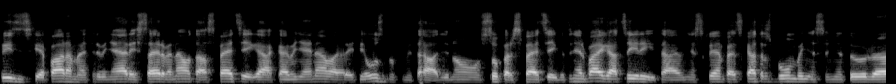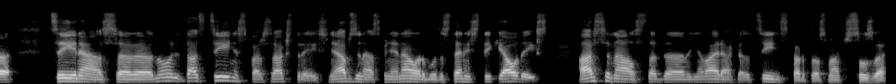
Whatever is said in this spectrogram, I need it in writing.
fiziskie parametri. Viņai arī serve nav tā spēcīgākā, viņai nav arī tie uzbrukumi tādi nu, super spēcīgi. Bet viņa ir baigā cīnītāja, viņa skrien pēc katras bumbiņas, viņa tur uh, cīnās ar nu, tāds cīņas par raksturīgs. Viņa apzinās, ka viņai nav varbūt tas tenis tik jaudīgs. Arsenāls, tad uh, viņa vairāk tādu cīņas par tos mačus uzvar.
